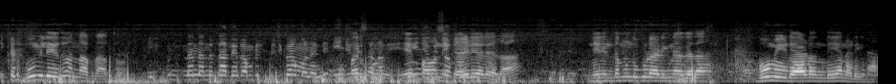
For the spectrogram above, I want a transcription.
ఇక్కడ భూమి లేదు అన్నారు నాతో. ఇప్పుడు నన్ను నన్ను నా దగ్గర పిలుచుకురామనండి నేను మరి చూపిస్తాను. భూమి- ఏం పవన్ నీకు ఐడియా లేదా? నేను ఇంతకుముందు కూడా అడిగినా కదా భూమి ఈ డాడ్ ఉంది అని అడిగిన.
